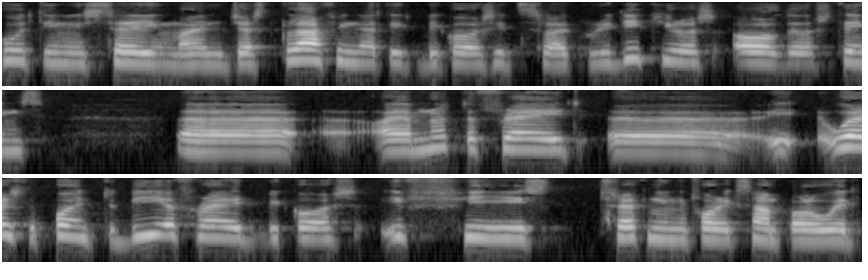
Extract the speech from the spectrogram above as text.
Putin is saying, I'm just laughing at it because it's like ridiculous, all those things. Uh, I am not afraid. Uh, where is the point to be afraid? Because if he is threatening, for example, with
